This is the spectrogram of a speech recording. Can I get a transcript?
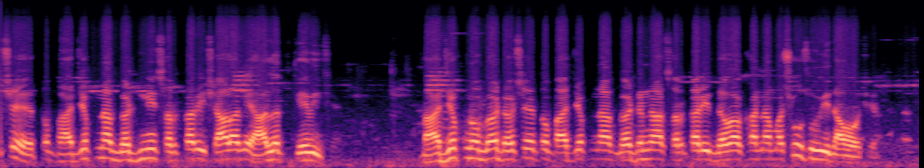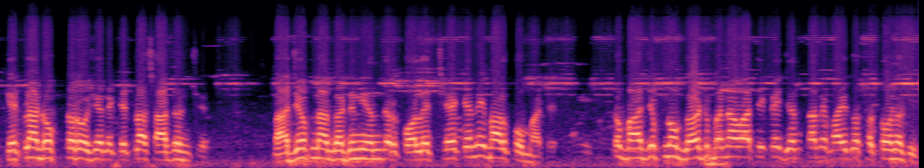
હશે તો ભાજપના ગઢની સરકારી શાળાની હાલત કેવી છે? ભાજપનો ગઢ હશે તો ભાજપના ગઢના સરકારી દવાખાનામાં શું સુવિધાઓ છે? કેટલા ડોક્ટરો છે અને કેટલા સાધન છે? ભાજપના ગઢની અંદર કોલેજ છે કે નહીં બાળકો માટે? તો ભાજપનો ગઢ બનાવવાથી કઈ જનતાને ફાયદો થતો નથી.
